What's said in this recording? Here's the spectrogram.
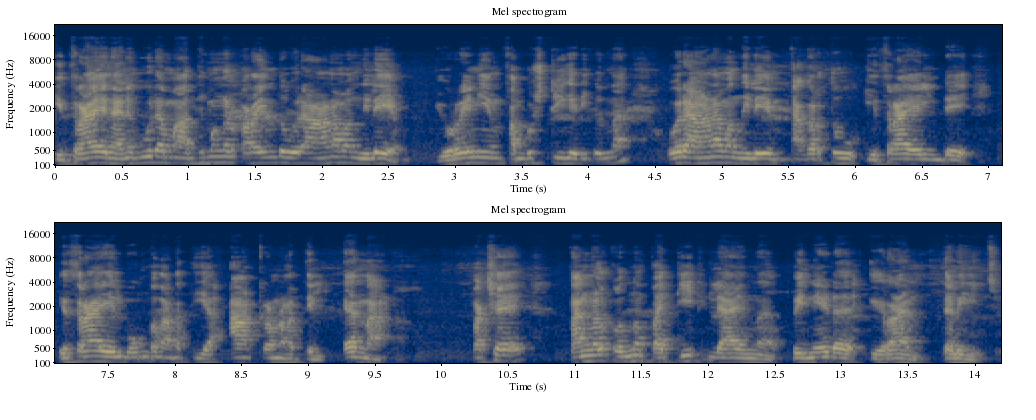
ഇസ്രായേൽ അനുകൂല മാധ്യമങ്ങൾ പറയുന്നത് ഒരു ആണവ നിലയം യുറേനിയം സമ്പുഷ്ടീകരിക്കുന്ന ഒരാണവ നിലയം തകർത്തു ഇസ്രായേലിന്റെ ഇസ്രായേൽ മുമ്പ് നടത്തിയ ആക്രമണത്തിൽ എന്നാണ്. പക്ഷേ തങ്ങൾക്കൊന്നും പറ്റിയിട്ടില്ല എന്ന് പിന്നീട് ഇറാൻ തെളിയിച്ചു.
